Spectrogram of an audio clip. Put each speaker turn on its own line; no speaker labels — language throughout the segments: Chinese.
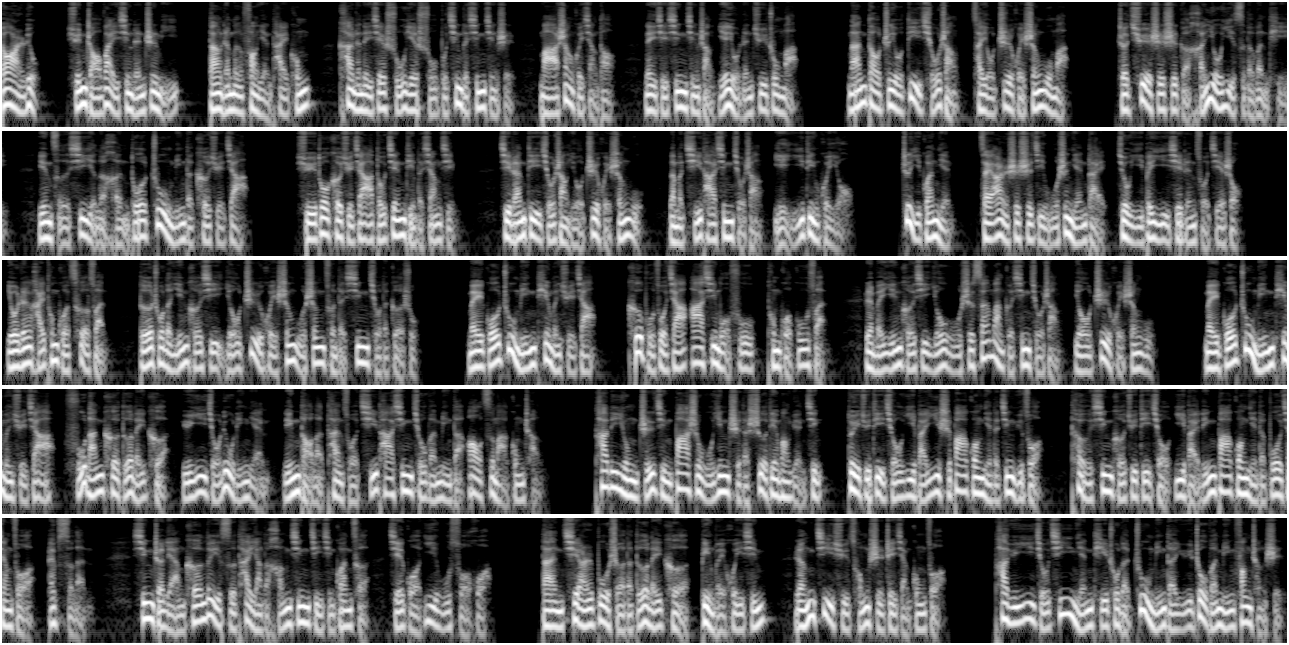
幺二六，寻找外星人之谜。当人们放眼太空，看着那些数也数不清的星星时，马上会想到：那些星星上也有人居住吗？难道只有地球上才有智慧生物吗？这确实是个很有意思的问题，因此吸引了很多著名的科学家。许多科学家都坚定地相信，既然地球上有智慧生物，那么其他星球上也一定会有。这一观念在二十世纪五十年代就已被一些人所接受。有人还通过测算得出了银河系有智慧生物生存的星球的个数。美国著名天文学家、科普作家阿西莫夫通过估算，认为银河系有五十三万个星球上有智慧生物。美国著名天文学家弗兰克·德雷克于1960年领导了探索其他星球文明的奥兹玛工程。他利用直径85英尺的射电望远镜，对距地球118光年的鲸鱼座特星和距地球108光年的波江座 Epsilon 星这两颗类似太阳的恒星进行观测，结果一无所获。但锲而不舍的德雷克并未灰心，仍继续从事这项工作。他于1971年提出了著名的宇宙文明方程式，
